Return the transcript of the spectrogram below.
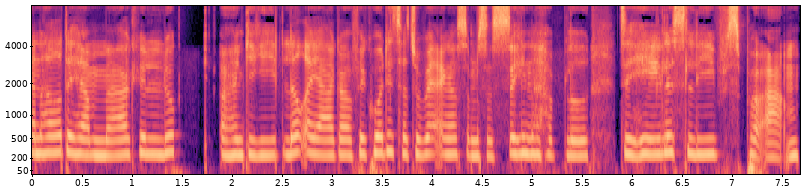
Han havde det her mørke look, og han gik i et læderjakke og fik hurtigt tatoveringer, som så senere er blevet til hele sleeves på armen.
